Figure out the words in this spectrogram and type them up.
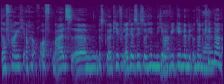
da frage ich auch oftmals, ähm, das gehört hier vielleicht jetzt nicht so hin, nicht, ja. aber wie gehen wir mit unseren ja. Kindern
